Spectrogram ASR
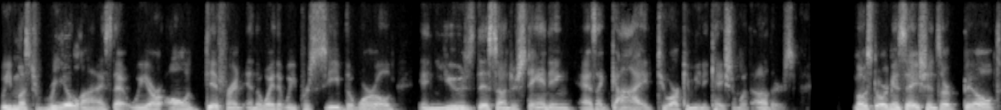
we must realize that we are all different in the way that we perceive the world and use this understanding as a guide to our communication with others. Most organizations are built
